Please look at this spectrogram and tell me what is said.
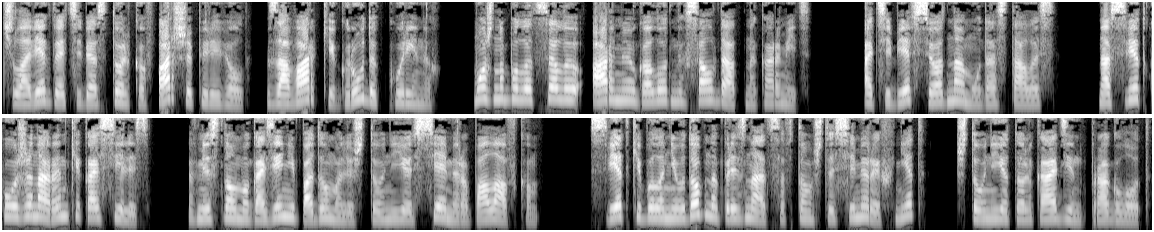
Человек для тебя столько фарша перевел, заварки, грудок куриных. Можно было целую армию голодных солдат накормить. А тебе все одному досталось. На Светку уже на рынке косились. В мясном магазине подумали, что у нее семеро по лавкам. Светке было неудобно признаться в том, что семерых нет, что у нее только один проглот.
